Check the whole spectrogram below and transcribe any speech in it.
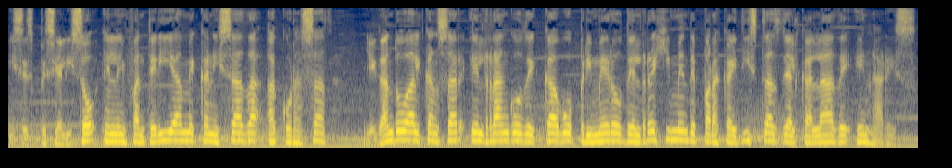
y se especializó en la infantería mecanizada acorazada llegando a alcanzar el rango de cabo primero del régimen de paracaidistas de Alcalá de Henares,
